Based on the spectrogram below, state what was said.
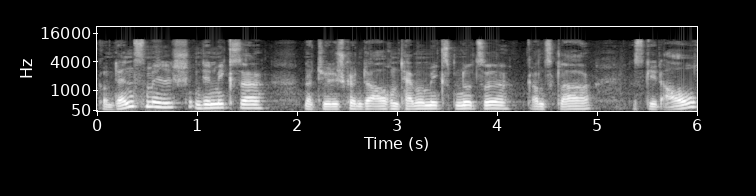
Kondensmilch in den Mixer. Natürlich könnt ihr auch einen Thermomix benutzen, ganz klar, das geht auch.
